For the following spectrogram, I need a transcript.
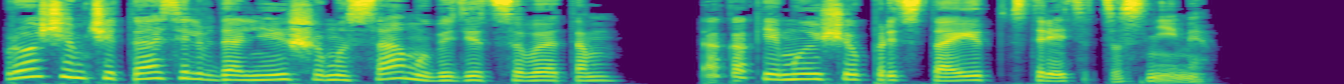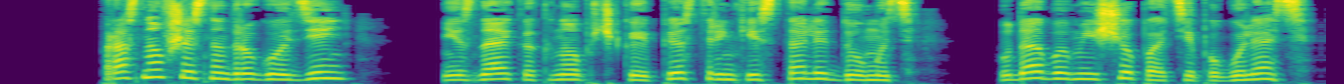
Впрочем, читатель в дальнейшем и сам убедится в этом, так как ему еще предстоит встретиться с ними. Проснувшись на другой день, Незнайка, Кнопочка и Пестренький стали думать, куда бы им еще пойти погулять,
